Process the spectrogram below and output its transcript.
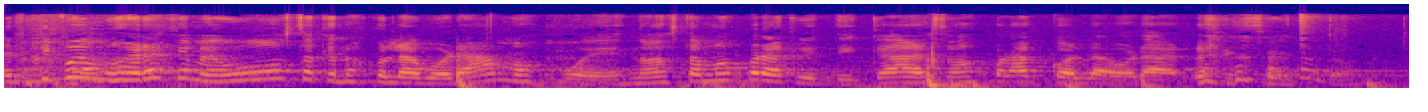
el tipo de mujeres que me gusta, que nos colaboramos, pues. No estamos para criticar, estamos para colaborar. Exacto.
